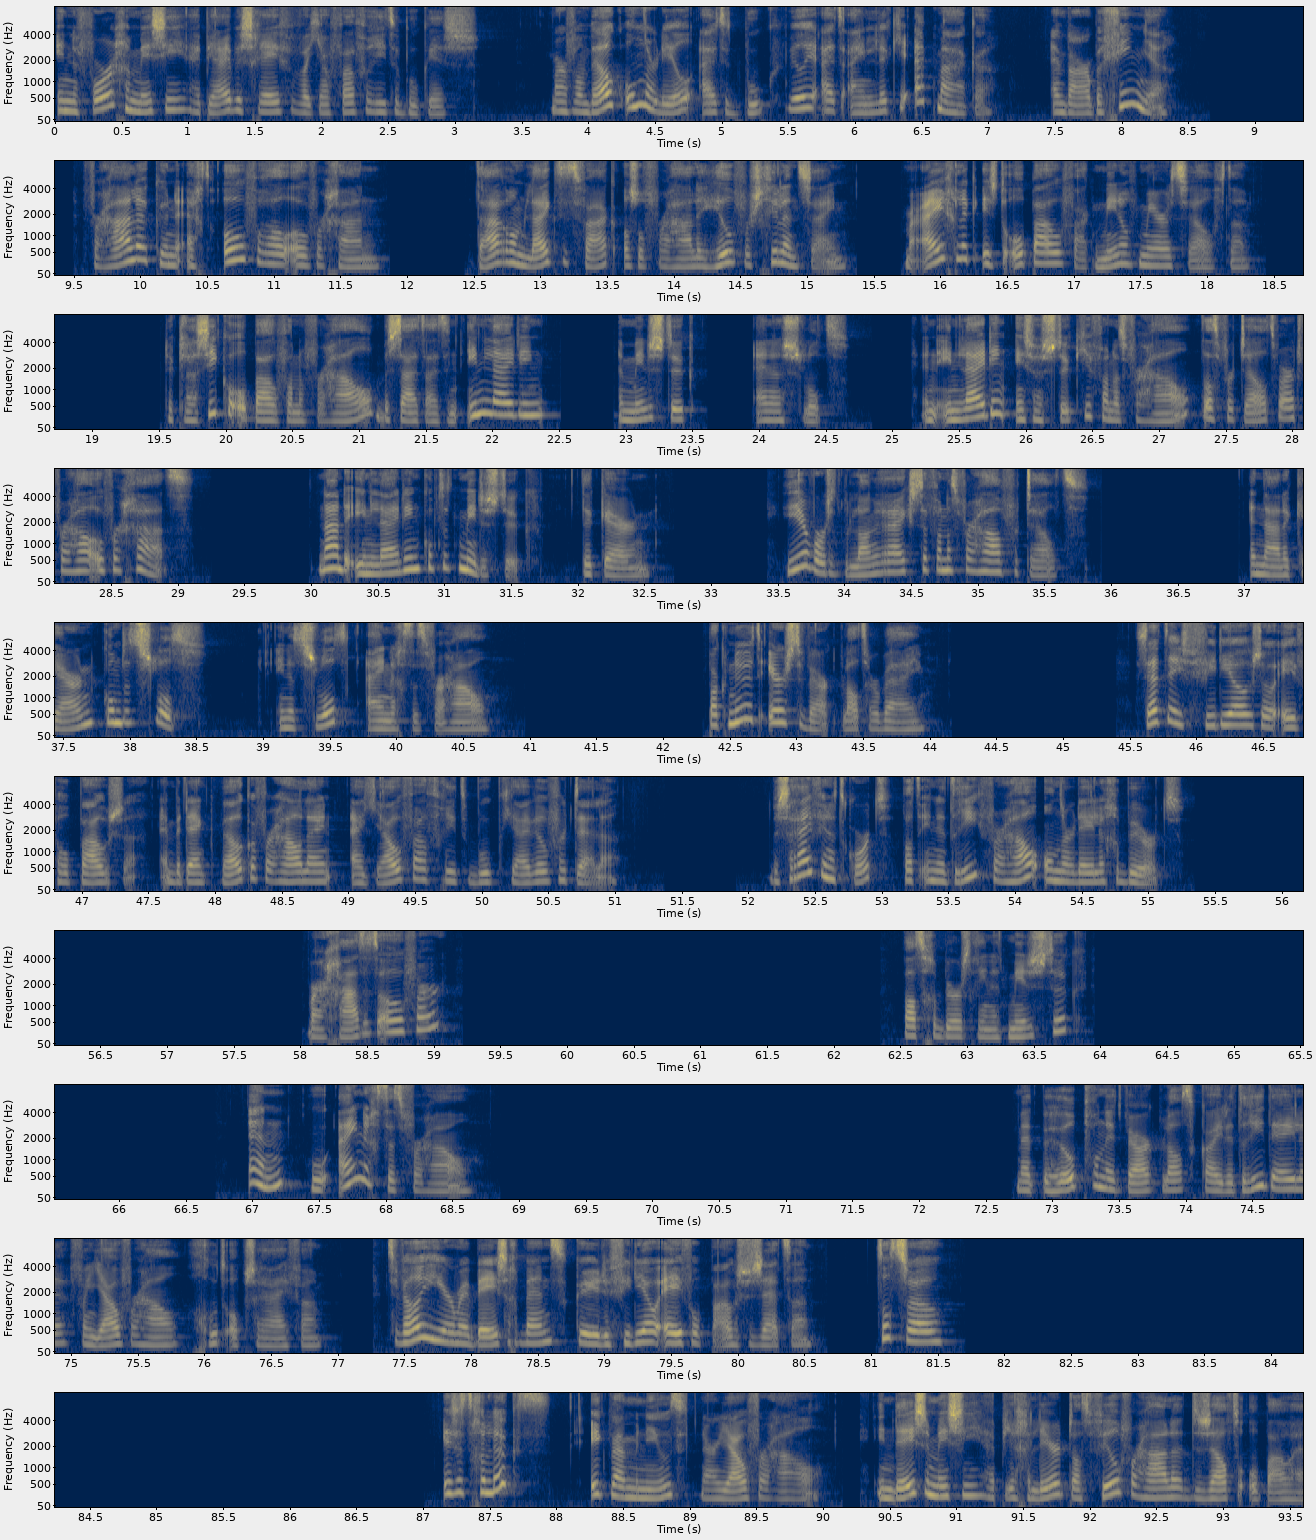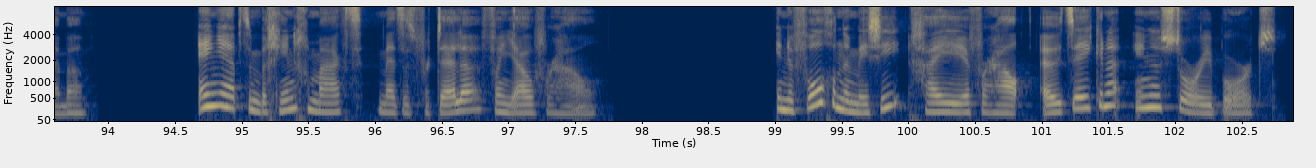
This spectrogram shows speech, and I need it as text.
In de vorige missie heb jij beschreven wat jouw favoriete boek is. Maar van welk onderdeel uit het boek wil je uiteindelijk je app maken? En waar begin je? Verhalen kunnen echt overal over gaan. Daarom lijkt het vaak alsof verhalen heel verschillend zijn, maar eigenlijk is de opbouw vaak min of meer hetzelfde. De klassieke opbouw van een verhaal bestaat uit een inleiding, een middenstuk en een slot. Een inleiding is een stukje van het verhaal dat vertelt waar het verhaal over gaat. Na de inleiding komt het middenstuk, de kern. Hier wordt het belangrijkste van het verhaal verteld. En na de kern komt het slot. In het slot eindigt het verhaal. Pak nu het eerste werkblad erbij. Zet deze video zo even op pauze en bedenk welke verhaallijn uit jouw favoriete boek jij wil vertellen. Beschrijf in het kort wat in de drie verhaalonderdelen gebeurt. Waar gaat het over? Wat gebeurt er in het middenstuk? En hoe eindigt het verhaal? Met behulp van dit werkblad kan je de drie delen van jouw verhaal goed opschrijven. Terwijl je hiermee bezig bent, kun je de video even op pauze zetten. Tot zo! Is het gelukt? Ik ben benieuwd naar jouw verhaal. In deze missie heb je geleerd dat veel verhalen dezelfde opbouw hebben. En je hebt een begin gemaakt met het vertellen van jouw verhaal. In de volgende missie ga je je verhaal uittekenen in een storyboard.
